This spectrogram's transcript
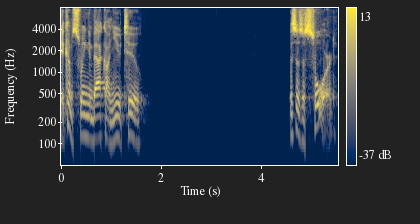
It comes swinging back on you, too. This is a sword.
